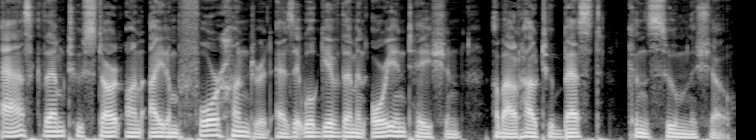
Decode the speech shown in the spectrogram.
ask them to start on item 400 as it will give them an orientation about how to best consume the show.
